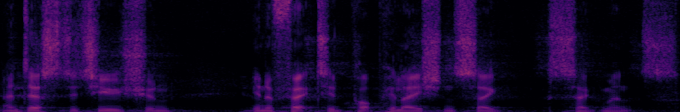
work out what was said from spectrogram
and destitution in affected population seg segments.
